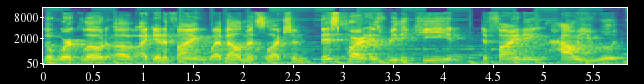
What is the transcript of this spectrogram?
the workload of identifying web element selection? This part is really key in defining how you would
